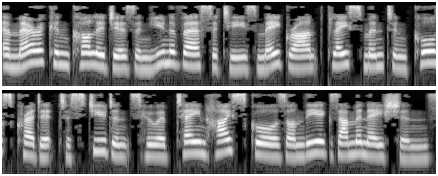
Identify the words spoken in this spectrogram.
American colleges and universities may grant placement and course credit to students who obtain high scores on the examinations.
